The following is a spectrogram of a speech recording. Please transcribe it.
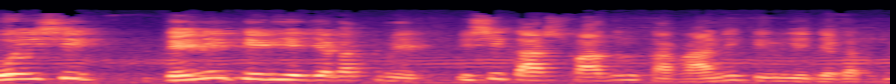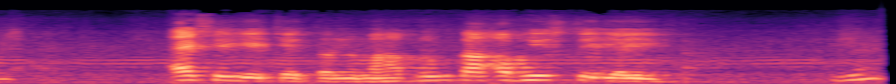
वो इसी देने के लिए जगत में, इसी का आस्वादन कराने के लिए जगत में ऐसे ये चैतन्य महाप्रभु का अभिष्ट यही था हम्म?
